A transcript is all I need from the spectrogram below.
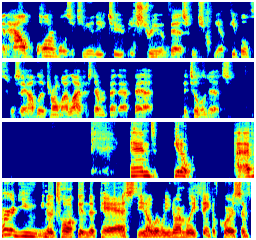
and how vulnerable is a community to extreme events, which you know people will say, I've lived here all my life, it's never been that bad until it is. And you know, I've heard you, you know, talk in the past, you know, when we normally think, of course, of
